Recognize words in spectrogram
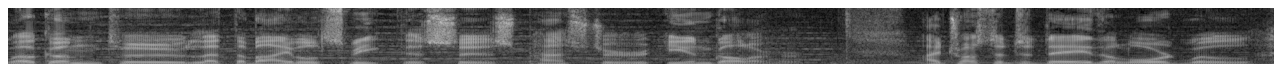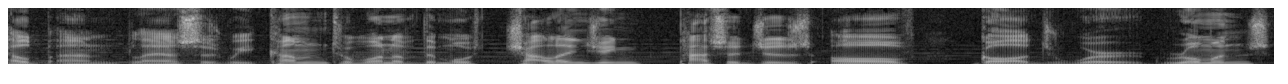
Welcome to Let the Bible Speak. This is Pastor Ian Goligher. I trust that today the Lord will help and bless as we come to one of the most challenging passages of God's Word. Romans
